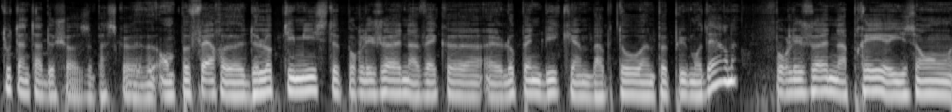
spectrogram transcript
tout un tas de choses parce que on peut faire de l'optimiste pour les jeunes avec l'open beak, un bateau un peu plus moderne. Pour les jeunes, après, ils ont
